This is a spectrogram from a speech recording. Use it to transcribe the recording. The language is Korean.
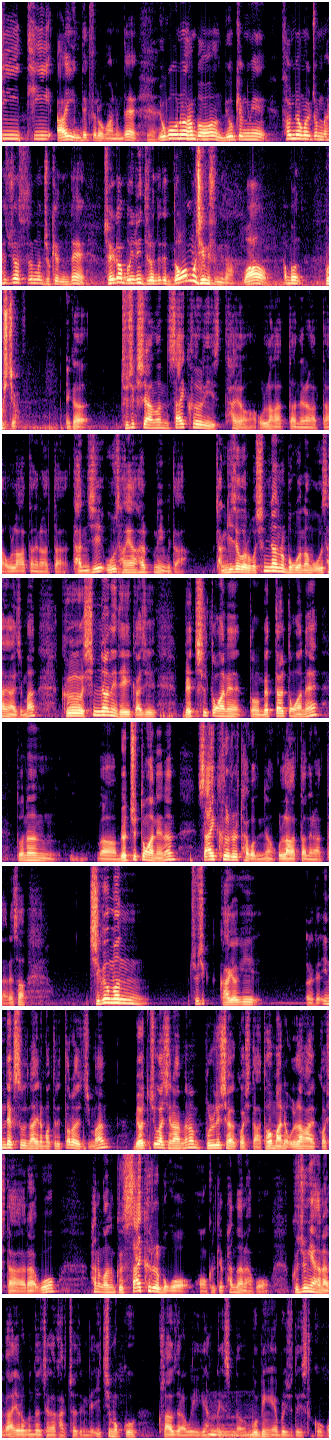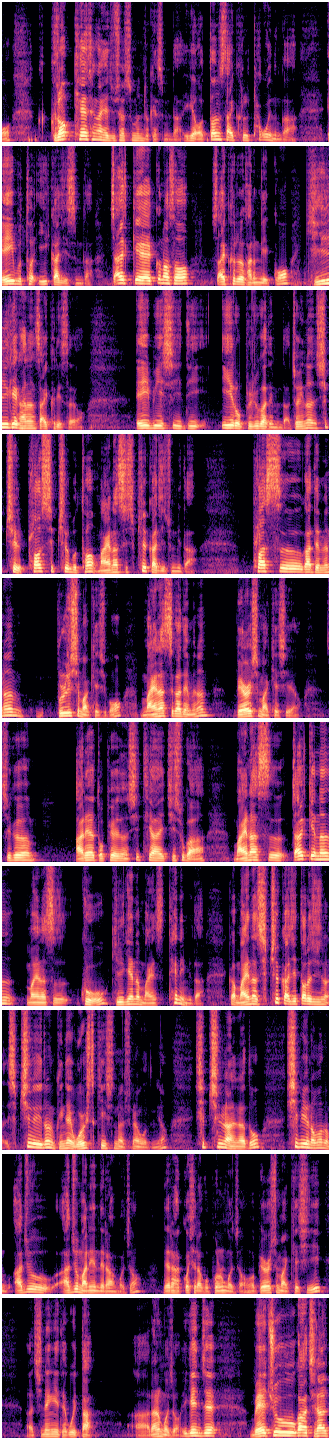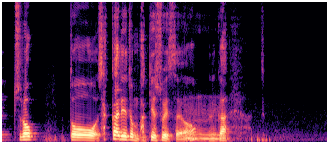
CTI 인덱스라고 하는데 예. 요거는 한번 미국 형님이 설명을 좀 해주셨으면 좋겠는데 제가 뭐 미리 들었는데 너무 재밌습니다. 와우, 한번 보시죠. 그러니까 주식시장은 사이클이 타요. 올라갔다 내려갔다 올라갔다 내려갔다. 단지 우상향할 뿐입니다. 장기적으로 뭐 10년을 보고 나면 우상향하지만 그 10년이 되기까지 며칠 동안에 또는 몇 달 동안에 또는 어, 몇주 동안에는 사이클을 타거든요. 올라갔다 내려갔다. 그래서 지금은 주식 가격이 그러니까 인덱스나 이런 것들이 떨어졌지만 몇 주가 지나면은 불리시할 것이다. 더 많이 올라갈 것이다라고 하는 것은 그 사이클을 보고 어, 그렇게 판단하고 그 중에 하나가 여러분들 제가 가르쳐 드린 게 이치모쿠 클라우드라고 얘기한 거 있습니다. 무빙 에버리지도 있을 거고 그- 그렇게 생각해 주셨으면 좋겠습니다. 이게 어떤 사이클을 타고 있는가? A부터 E까지 있습니다. 짧게 끊어서 사이클을 가는 게 있고 길게 가는 사이클이 있어요. A, B, C, D, E로 분류가 됩니다. 저희는 17 플러스 17부터 마이너스 17까지 줍니다. 플러스가 되면은 불리시 마켓이고 마이너스가 되면은 베어시 마켓이에요. 지금 아래 도표에서는 CTI 지수가 마이너스 짧게는 마이너스 9, 길게는 마이너스 10입니다. 그러니까 마이너스 17까지 떨어지는 17은 굉장히 월스트 케이스 시나리오거든요. 17은 아니라도 12이 넘으면 아주 아주 많이 내려간 거죠. 내려갈 것이라고 보는 거죠. 베어시 마켓이 아, 진행이 되고 있다라는 거죠. 이게 이제 매주가 지날수록 또 색깔이 좀 바뀔 수 있어요. 그러니까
